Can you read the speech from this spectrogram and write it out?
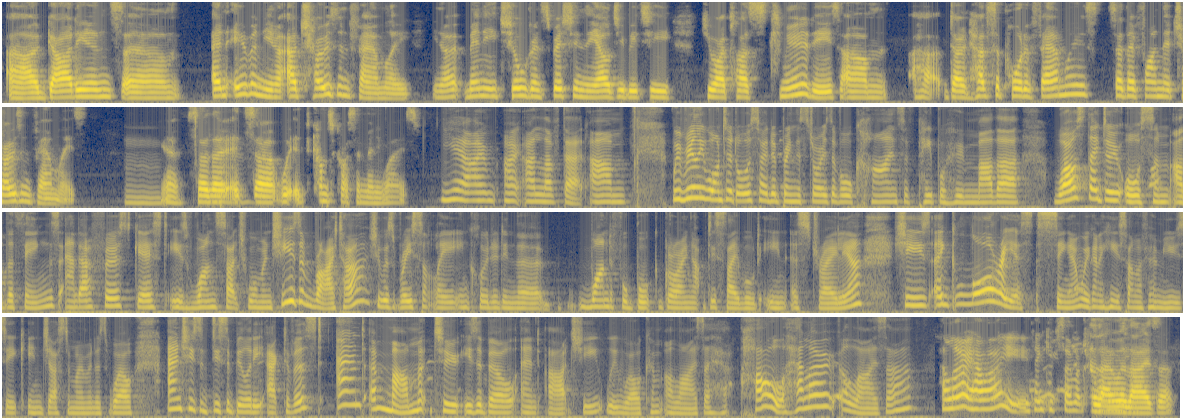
uh, guardians. Um, and even you know our chosen family you know many children especially in the lgbtqi plus communities um, uh, don't have supportive families so they find their chosen families mm. yeah so that yeah. it's uh, it comes across in many ways yeah, I, I, I love that. Um, we really wanted also to bring the stories of all kinds of people who mother whilst they do awesome other things. And our first guest is one such woman. She is a writer. She was recently included in the wonderful book Growing Up Disabled in Australia. She's a glorious singer. We're going to hear some of her music in just a moment as well. And she's a disability activist and a mum to Isabel and Archie. We welcome Eliza Hull. Hello, Eliza. Hello, how are you? Thank you so much. Hello, Eliza.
